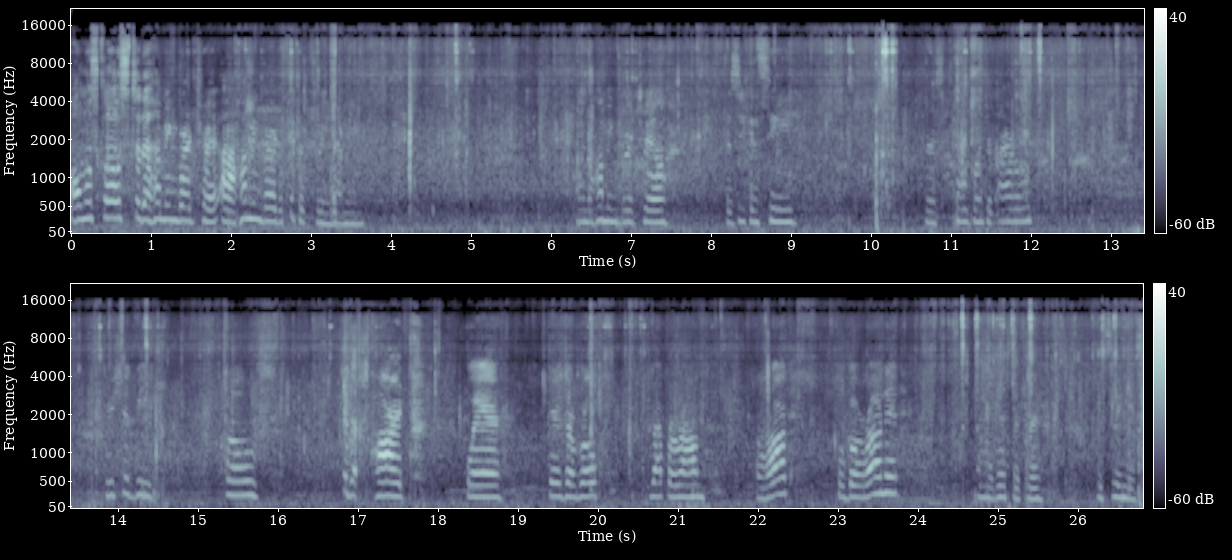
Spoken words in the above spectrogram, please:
almost close to the hummingbird uh, hummingbird thicket tree. I mean, on the hummingbird trail, as you can see, there's a whole bunch of arrows. We should be close to the part where there's a rope wrapped around a rock. We'll go around it and I guess that's where the swing is.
